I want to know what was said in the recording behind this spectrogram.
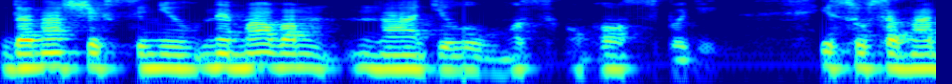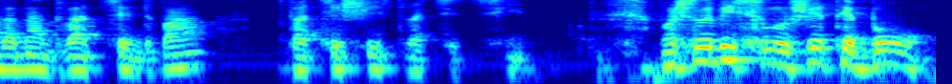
до наших синів, нема вам наділу в Господі. Ісуса Навина 22, 26, 27. Можливість служити Богу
